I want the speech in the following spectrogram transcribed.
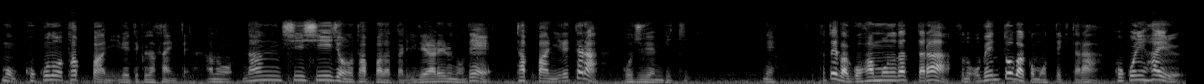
もうここのタッパーに入れてくださいみたいな。あの何 cc 以上のタッパーだったら入れられるのでタッパーに入れたら50円引き。ね。例えばご飯物だったらそのお弁当箱持ってきたらここに入る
